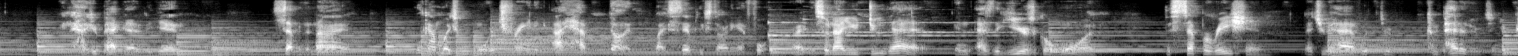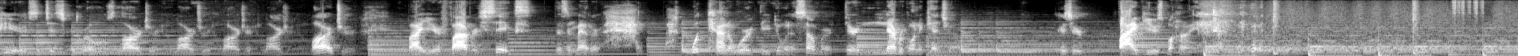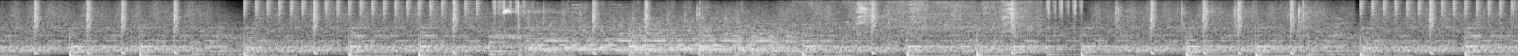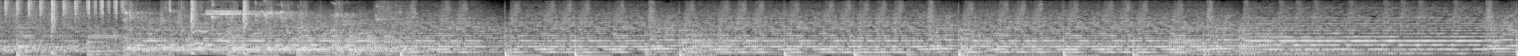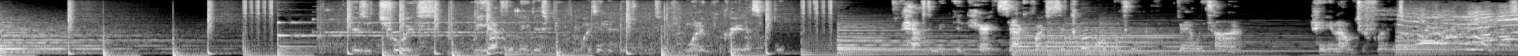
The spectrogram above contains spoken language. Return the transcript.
and now you're back at it again, 7 to 9. Look how much more training I have done by simply starting at 4, right? And so now you do that, and as the years go on, the separation that you have with your competitors and your peers, just grows larger and larger and larger and larger and larger. By year five or six, doesn't matter how, what kind of work they do in the summer, they're never going to catch up because they're five years behind.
